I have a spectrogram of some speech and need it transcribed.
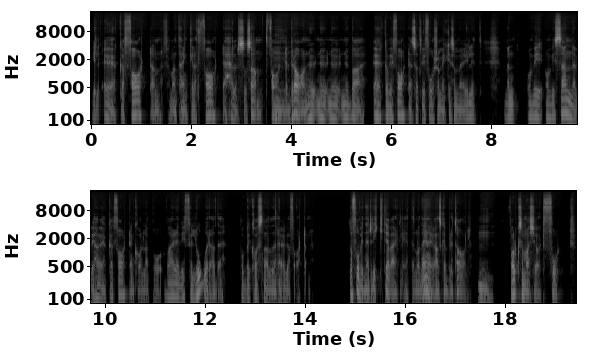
vill öka farten, för man tänker att fart är hälsosamt. Fart Mm. är bra. Nu, nu, nu, nu bara ökar vi farten så att vi får så mycket som möjligt. Men om vi, om vi sen när vi har ökat farten kollar på vad är det vi förlorade på bekostnad av den höga farten, då får vi den riktiga verkligheten och den är Mm. ganska brutal. Mm. Folk som har kört fort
